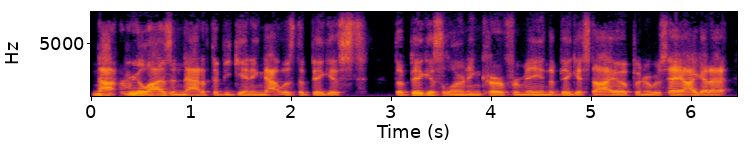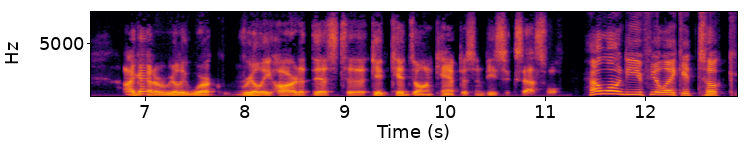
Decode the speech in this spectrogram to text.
not realizing that at the beginning that was the biggest the biggest learning curve for me and the biggest eye opener was hey i gotta i gotta really work really hard at this to get kids on campus and be successful how long do you feel like it took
